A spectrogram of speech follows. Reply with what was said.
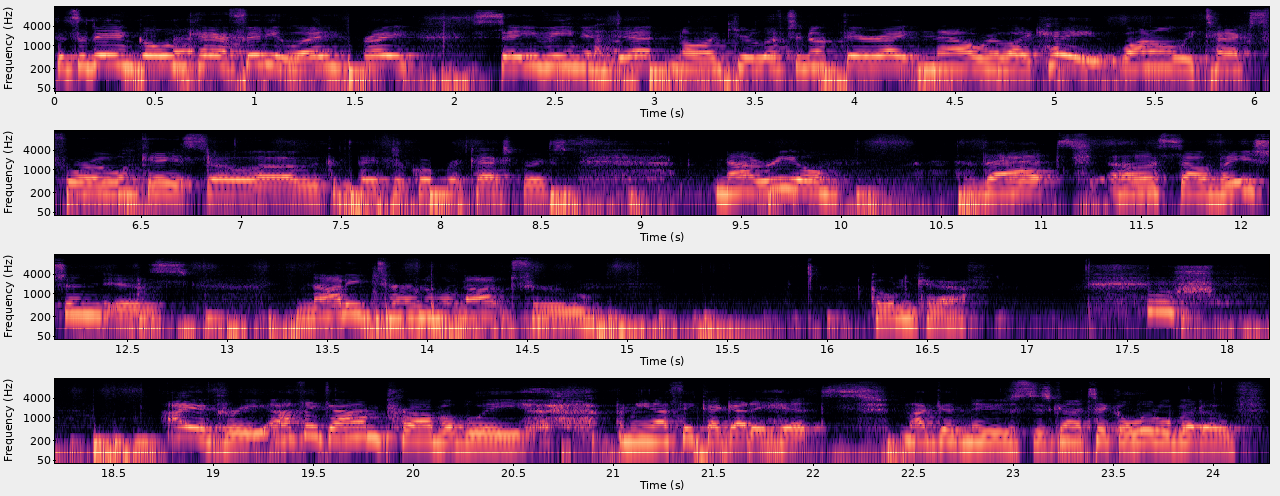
It's a damn golden calf anyway, right? Saving and debt and all like you're lifting up there, right? Now we're like, hey, why don't we tax 401k so uh, we can pay for corporate tax breaks? Not real. That uh, salvation is not eternal, not true. Golden calf. I agree. I think I'm probably, I mean, I think I got to hit. My good news is going to take a little bit of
